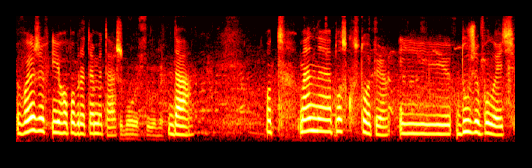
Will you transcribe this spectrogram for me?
вижив і його побратими теж. Ти молишся за них? Да. От мене плоскостопія і дуже болить.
